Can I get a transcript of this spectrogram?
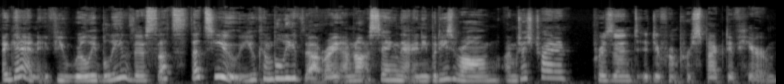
again, if you really believe this, that's that's you. You can believe that, right? I'm not saying that anybody's wrong. I'm just trying to present a different perspective here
